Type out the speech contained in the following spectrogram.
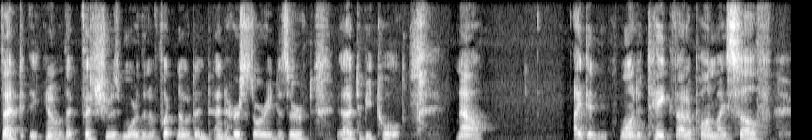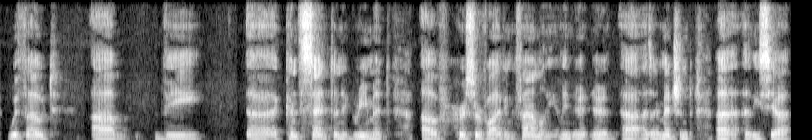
that you know that, that she was more than a footnote, and, and her story deserved uh, to be told. Now, I didn't want to take that upon myself without um, the uh, consent and agreement of her surviving family. I mean, uh, uh, as I mentioned, uh, Alicia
